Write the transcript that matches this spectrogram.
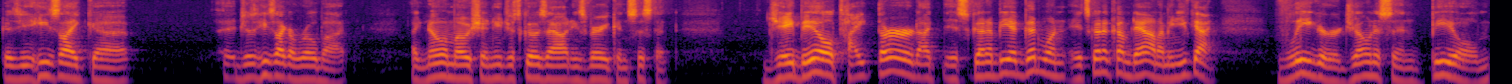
because he's like uh, just he's like a robot, like no emotion. He just goes out and he's very consistent. Jay Beal tight third. I, it's going to be a good one. It's going to come down. I mean, you've got Vlieger, Jonasson, Beal,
